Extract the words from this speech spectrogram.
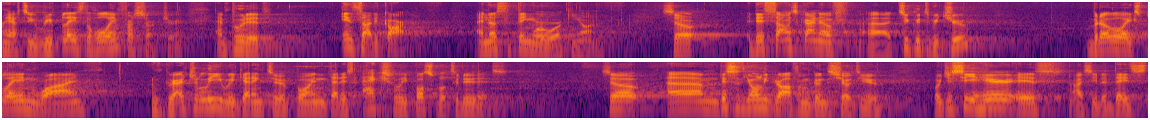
we have to replace the whole infrastructure and put it inside the car. And that's the thing we're working on. So this sounds kind of uh, too good to be true, but I will explain why gradually we're getting to a point that is actually possible to do this. So um, this is the only graph I'm going to show to you. What you see here is, I see the dates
